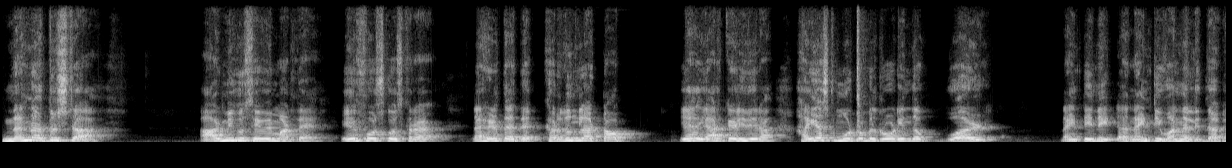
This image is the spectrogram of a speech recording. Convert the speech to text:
ನನ್ನ ಅದೃಷ್ಟ ಆರ್ಮಿಗೂ ಸೇವೆ ಮಾಡಿದೆ ಏರ್ ಫೋರ್ಸ್ಗೋಸ್ಕರ ನಾ ಹೇಳ್ತಾ ಇದ್ದೆ, ಕರ್ದುಂಗ್ಲಾ ಟಾಪ್ ಯಾರು ಕೇಳಿದ್ದೀರಾ highest motorable road in the world nineteen eight ninety one ಅಲ್ಲಿ ಇದ್ದಾಗ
